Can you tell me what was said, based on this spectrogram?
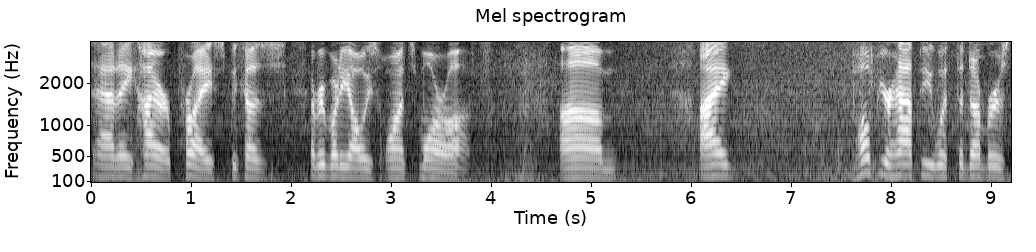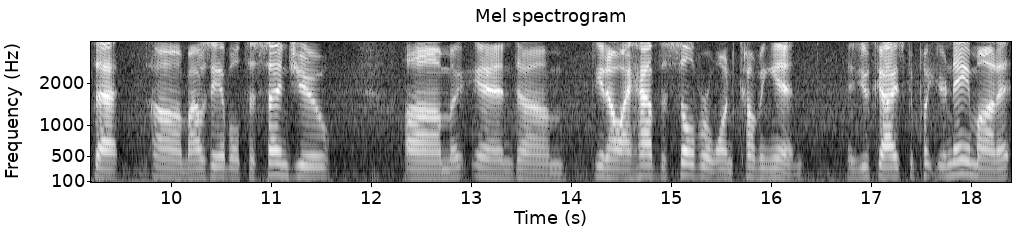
at a higher price because everybody always wants more off. Um, I hope you're happy with the numbers that um, I was able to send you. Um, and, um, you know, I have the silver one coming in. And you guys can put your name on it.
